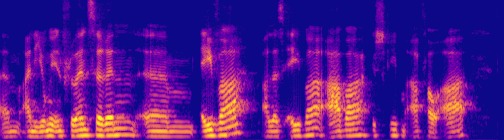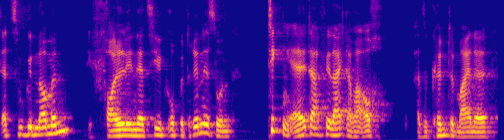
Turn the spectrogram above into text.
ähm, eine junge Influencerin, ähm, Ava, alles Ava, Ava geschrieben, AVA, dazu genommen, die voll in der Zielgruppe drin ist, so ein Ticken älter vielleicht, aber auch, also könnte meine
